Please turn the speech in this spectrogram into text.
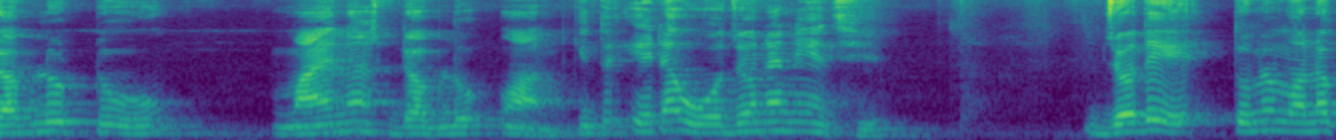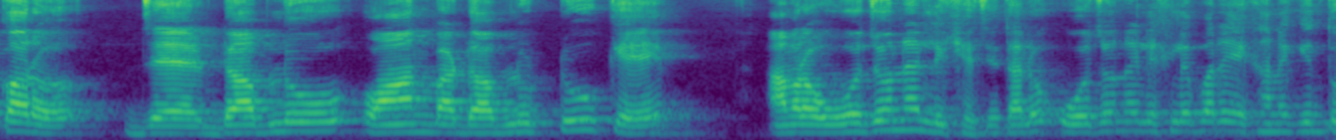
W two minus W one কিন্তু এটা ওজনে নিয়েছি। যদি তুমি মনে করো যে ডব্লু ওয়ান বা ডব্লু টুকে আমরা ওজনে লিখেছি, তাহলে ওজনে লিখলে পরে এখানে কিন্তু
